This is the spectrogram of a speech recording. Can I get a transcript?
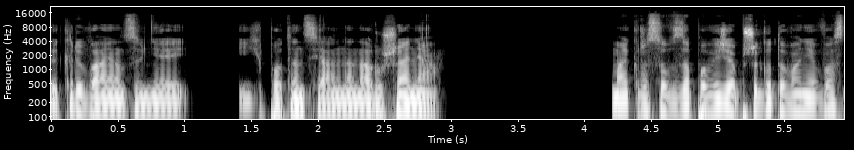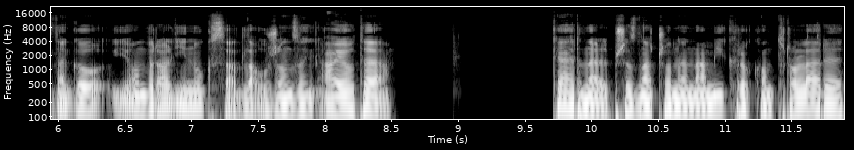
wykrywając w niej ich potencjalne naruszenia. Microsoft zapowiedział przygotowanie własnego jądra Linuxa dla urządzeń IoT. Kernel przeznaczony na mikrokontrolery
